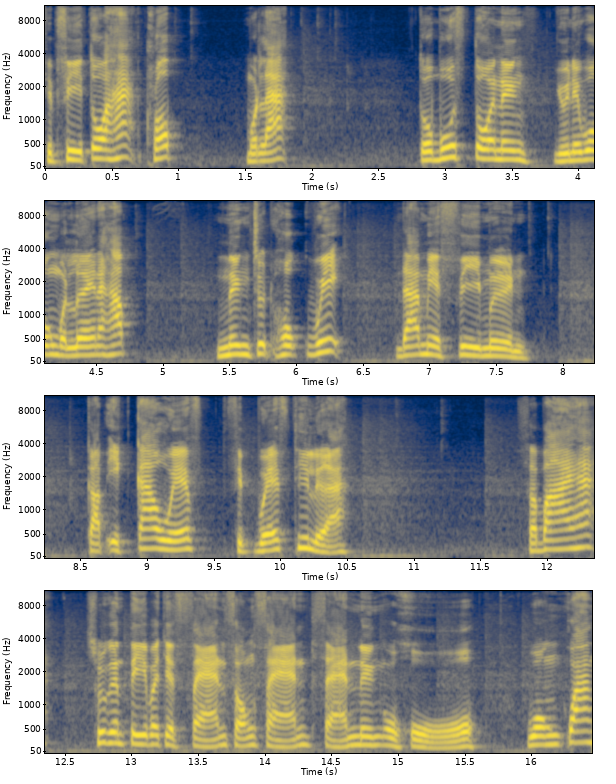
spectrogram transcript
สิบสี่ตัวฮะ ครบ หมดละ ตัวบูสต์ตัวหนึ่งอยู่ในวงหมดเลยนะครับ1.6วิ ดาเมจ40,000กับอีก9เวฟ10เวฟที่เหลือ สบายฮะ ช่วยกันตีไป7 0 0 0 0 0 2 0 0 0 0แสนหนึ่งโอ้โห วงกว้าง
